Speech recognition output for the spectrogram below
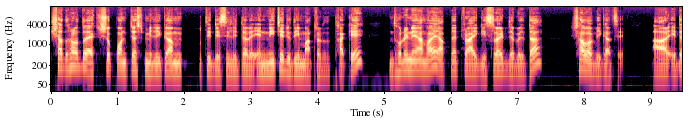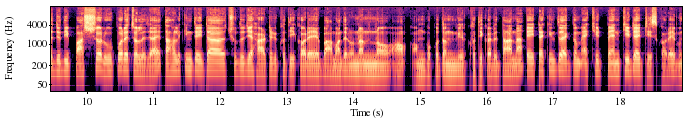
সাধারণত একশো পঞ্চাশ মিলিগ্রাম প্রতি ডেসিলিটারে এর নিচে যদি মাত্রাটা থাকে, ধরে নেওয়া হয় আপনার ট্রাইগ্লিসারাইড লেভেলটা স্বাভাবিক আছে। আর এটা যদি পাঁচশোর উপরে চলে যায়, তাহলে কিন্তু এটা শুধু যে হার্টের ক্ষতি করে বা আমাদের অন্যান্য অঙ্গ প্রত্যঙ্গের ক্ষতি করে তা না, এটা কিন্তু একদম অ্যাকিউট প্যানকিডাইটিস করে এবং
